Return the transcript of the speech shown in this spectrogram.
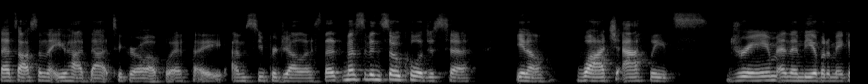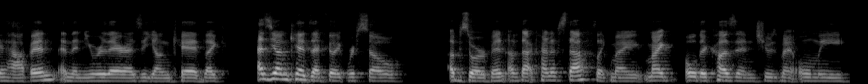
That's awesome that you had that to grow up with. I I'm super jealous. That must have been so cool just to, you know, watch athletes dream and then be able to make it happen. And then you were there as a young kid. Like as young kids, I feel like we're so absorbent of that kind of stuff. Like my my older cousin, she was my only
